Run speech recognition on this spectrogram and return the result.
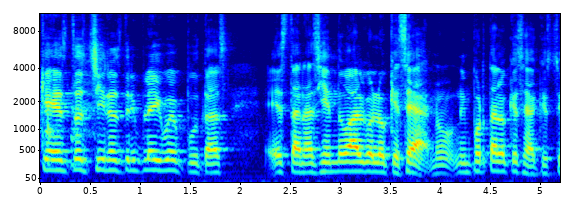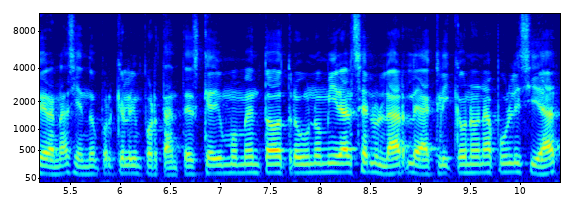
que estos chinos triple y putas están haciendo algo, lo que sea, no, no importa lo que sea que estuvieran haciendo, porque lo importante es que de un momento a otro uno mira el celular, le da clic a una, una publicidad,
